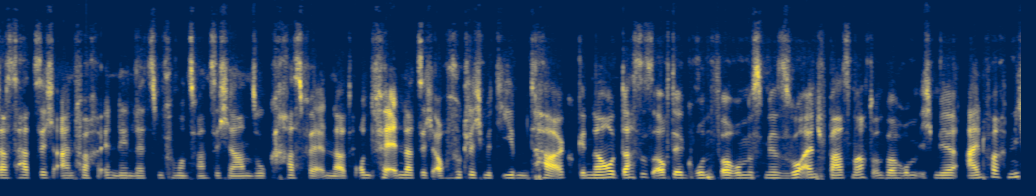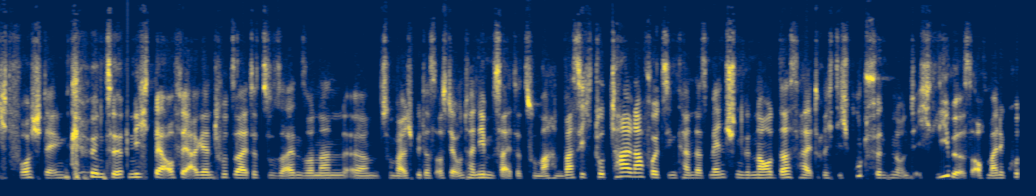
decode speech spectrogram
das hat sich einfach in den letzten 25 Jahren so krass verändert und verändert sich auch wirklich mit jedem Tag. Genau das ist auch der Grund, warum es mir so einen Spaß macht und warum ich mir einfach nicht vorstellen könnte, nicht mehr auf der Agenturseite zu sein, sondern ähm, zum Beispiel das aus der Unternehmensseite zu machen. Was ich total nachvollziehen kann, dass Menschen genau das halt richtig gut finden und ich liebe es auch, meine Kunden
